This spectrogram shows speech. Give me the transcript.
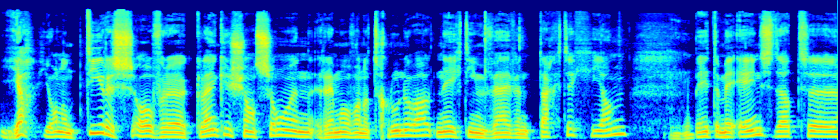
Ja, Johan Tieres over uh, Kleinke Chanson en Raymond van het Groenewoud, 1985, Jan. Mm -hmm. Ben je het ermee eens dat uh,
